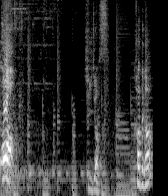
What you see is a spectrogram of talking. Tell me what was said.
어! 지저스. 카드가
